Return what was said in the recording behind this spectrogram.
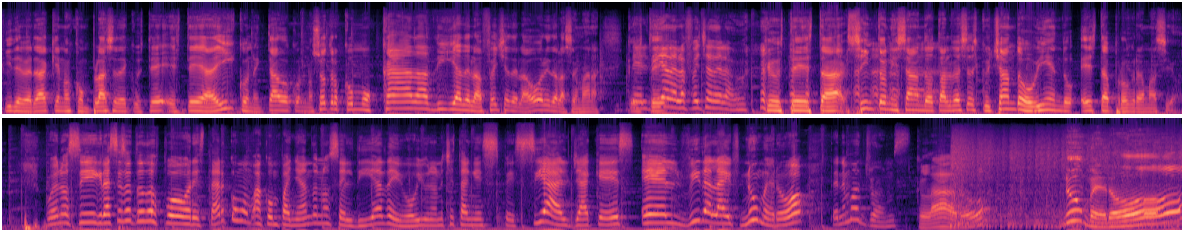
y de verdad que nos complace de que usted esté ahí conectado con nosotros como cada día de la fecha, de la hora y de la semana. Que Del usted- día de la fecha de la hora. que usted está sintonizando, tal vez escuchando o viendo esta programación. Bueno, sí, gracias a todos por estar como acompañándonos el día de hoy, una noche tan especial, ya que es el Vida Life número. Tenemos drums. Claro. Número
